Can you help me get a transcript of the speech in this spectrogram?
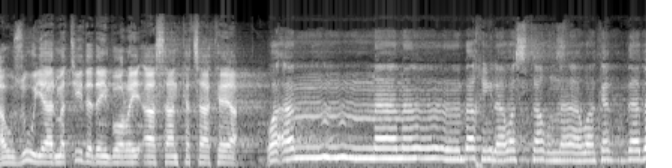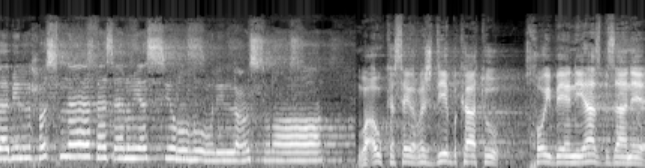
ئەو زوو یارمەتی دەدەین بۆ ڕێی ئاسان کە چاکەیە وأما من بخل واستغنى وكذب بالحسنى فسنيسره للعسرى. وأو كسي رجدي بكاتو خوي بينياز بزاني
